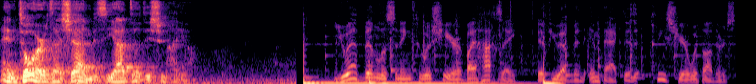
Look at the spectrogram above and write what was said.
and towards Hashem, b'siyata dishmaya. You have been listening to a shear by Hachzeik. If you have been impacted, please share with others.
